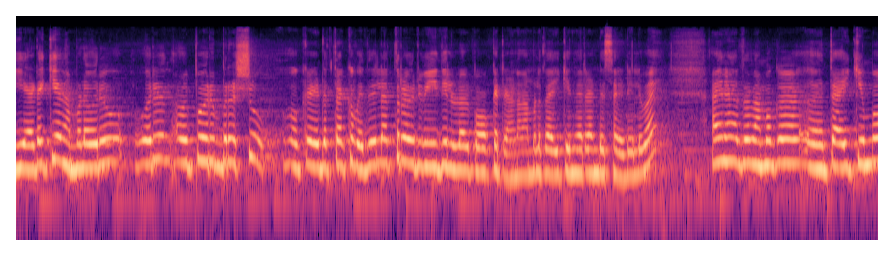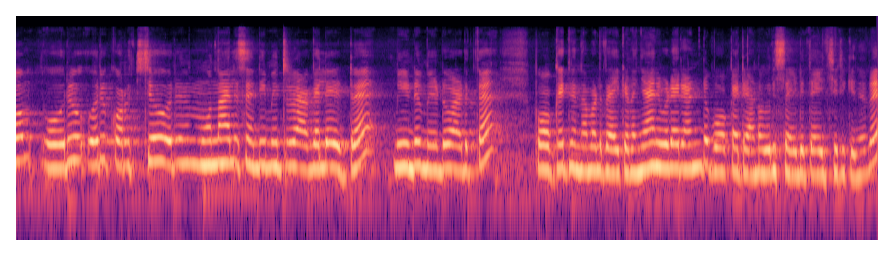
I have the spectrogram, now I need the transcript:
ഈ ഇടയ്ക്ക് നമ്മൾ ഒരു ഒരു ഇപ്പോൾ ഒരു ബ്രഷ് ഒക്കെ എടുത്തൊക്കെ ഇതിലത്ര ഒരു രീതിയിലുള്ള ഒരു പോക്കറ്റാണ് നമ്മൾ തയ്ക്കുന്ന രണ്ട് സൈഡിലും. അതിനകത്ത് നമുക്ക് തയ്ക്കുമ്പം ഒരു ഒരു കുറച്ച് ഒരു മൂന്നാൽ സെന്റിമീറ്റർ അകലെ ഇട്ട് വീണ്ടും വീണ്ടും അടുത്ത പോക്കറ്റ് നമ്മൾ തയ്ക്കണം. ഞാനിവിടെ രണ്ട് പോക്കറ്റാണ് ഒരു സൈഡിൽ തയ്ച്ചിരിക്കുന്നത്.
